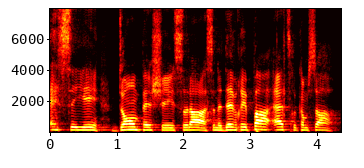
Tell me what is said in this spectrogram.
essayer d'empêcher cela. Ce ne devrait pas être comme ça.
